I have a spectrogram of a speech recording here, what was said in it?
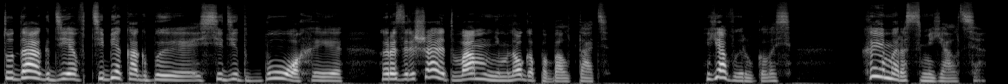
туда, где в тебе как бы сидит Бог и разрешает вам немного поболтать. Я выругалась. Хеймер рассмеялся.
